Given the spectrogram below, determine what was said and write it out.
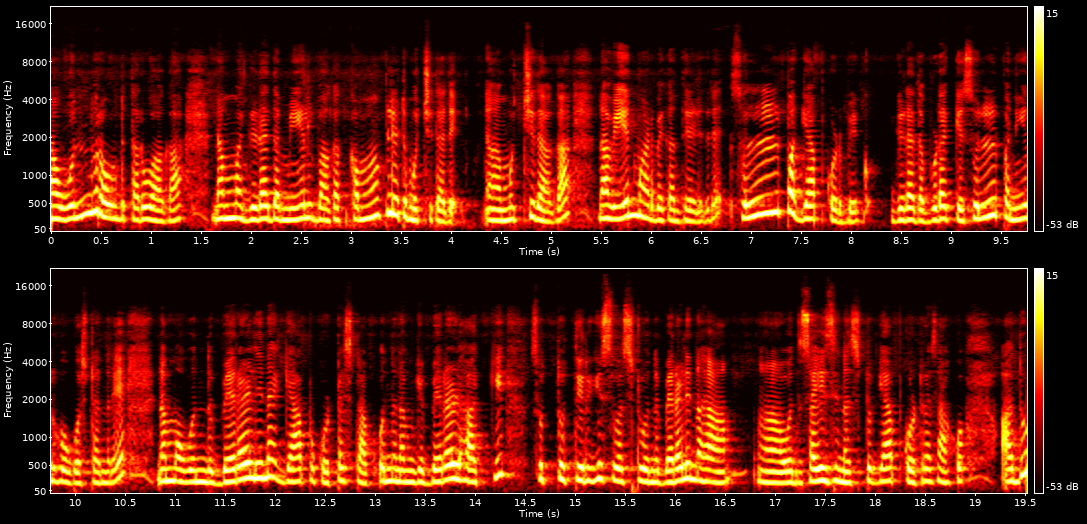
ನಾವು ಒಂದು ರೌಂಡ್ ತರುವಾಗ ನಮ್ಮ ಗಿಡದ ಮೇಲ್ಭಾಗ ಕಂಪ್ಲೀಟ್ ಮುಚ್ಚುತ್ತದೆ ಮುಚ್ಚಿದಾಗ ನಾವು ಏನು ಮಾಡಬೇಕಂತ ಹೇಳಿದರೆ ಸ್ವಲ್ಪ ಗ್ಯಾಪ್ ಕೊಡಬೇಕು. ಗಿಡದ ಬುಡಕ್ಕೆ ಸ್ವಲ್ಪ ನೀರು ಹೋಗುವಷ್ಟಂದರೆ ನಮ್ಮ ಒಂದು ಬೆರಳಿನ ಗ್ಯಾಪ್ ಕೊಟ್ಟರೆ ಸ್ಟಾಕ್. ಒಂದು ನಮಗೆ ಬೆರಳು ಹಾಕಿ ಸುತ್ತು ತಿರುಗಿಸುವಷ್ಟು ಒಂದು ಬೆರಳಿನ ಒಂದು ಸೈಜಿನಷ್ಟು ಗ್ಯಾಪ್ ಕೊಟ್ಟರೆ ಸಾಕು. ಅದು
